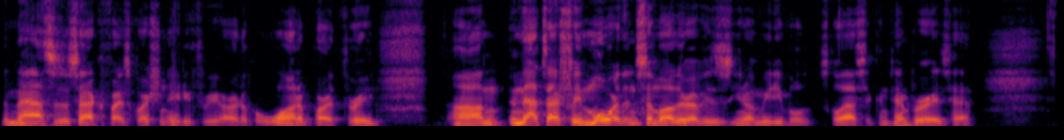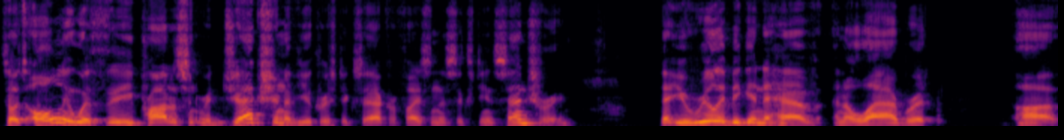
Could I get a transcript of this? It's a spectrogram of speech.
the Mass as a sacrifice, question 83, article 1 of part 3. Um, and that's actually more than some other of his you know, medieval scholastic contemporaries have. So it's only with the Protestant rejection of Eucharistic sacrifice in the 16th century that you really begin to have an elaborate uh,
